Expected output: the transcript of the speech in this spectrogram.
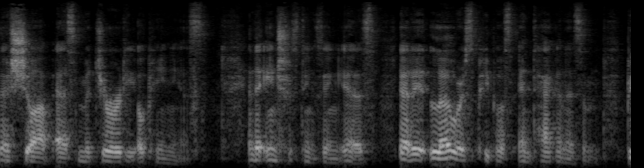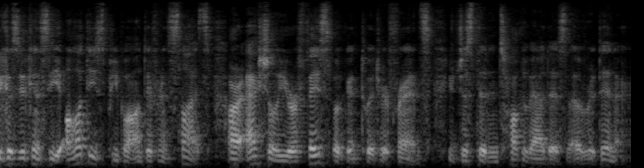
that show up as majority opinions. And the interesting thing is that it lowers people's antagonism because you can see all these people on different sides are actually your Facebook and Twitter friends. You just didn't talk about this over dinner.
